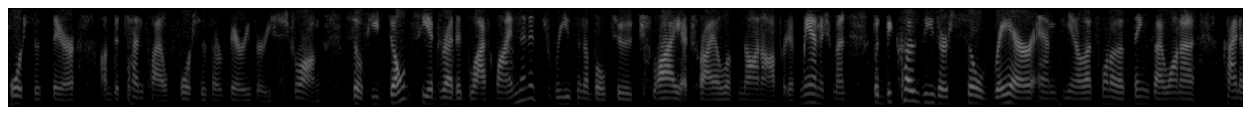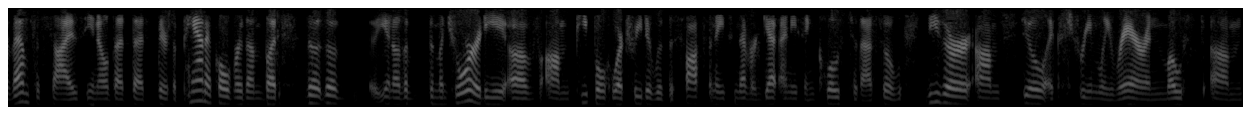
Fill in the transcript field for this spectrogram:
forces there, um, the tensile forces are very very strong. So if you don't see a dreaded black line, then it's reasonable to try a trial of non-operative management. But because these are so rare there. And you know that's one of the things I want to kind of emphasize you know that that there's a panic over them. But the the you know the the majority of um, people who are treated with bisphosphonates never get anything close to that. So these are um, still extremely rare and most um,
